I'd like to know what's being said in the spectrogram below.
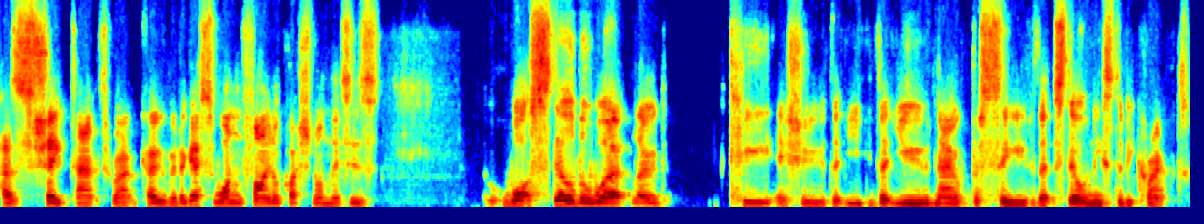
has shaped out throughout COVID. I guess one final question on this is, what's still the workload key issue that you that you now perceive that still needs to be cracked?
